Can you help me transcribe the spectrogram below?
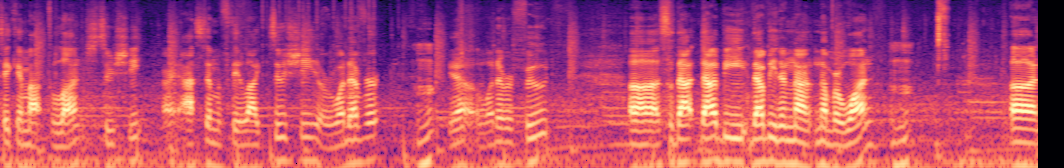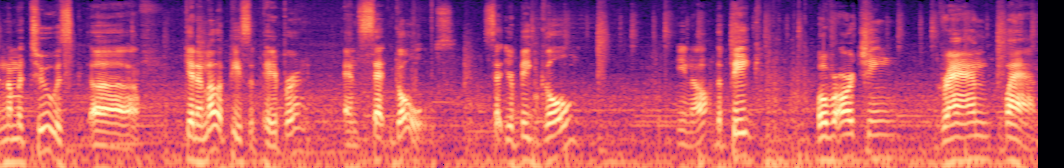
Take them out to lunch, sushi, right? Ask them if they like sushi or whatever, Mhm. yeah, whatever food. Uh, so that that would be that would be the nu- number one. Mm-hmm. Uh, number two is uh, get another piece of paper and set goals. Set your big goal. You know, the big, overarching, grand plan.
